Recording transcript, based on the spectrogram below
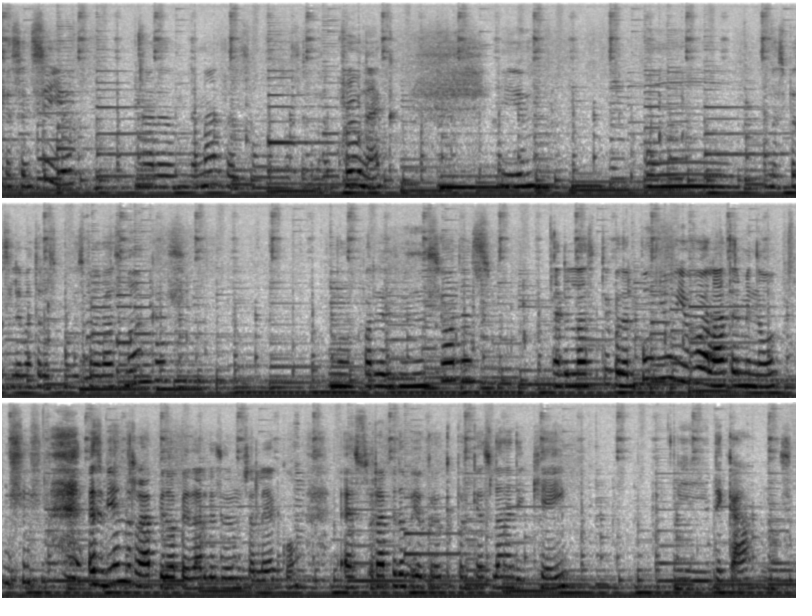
que es sencillo, nada de más, es un crew neck y después levanta los puntos para las mangas un par de disminuciones el elástico del puño y voilà, terminó. es bien rápido a pesar de ser un chaleco. Es rápido yo creo que porque es lana de K y de K, no sé.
